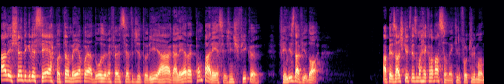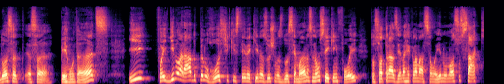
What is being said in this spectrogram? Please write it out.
Alexandre Gresserpa, também apoiador do NFL de Centro de Diretoria. Ah, galera comparece, a gente fica feliz da vida, ó. Apesar de que ele fez uma reclamação, né? Que ele falou que ele mandou essa, essa pergunta antes e foi ignorado pelo host que esteve aqui nas últimas duas semanas. Não sei quem foi, tô só trazendo a reclamação aí no nosso saque,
